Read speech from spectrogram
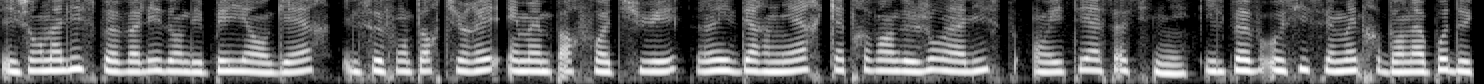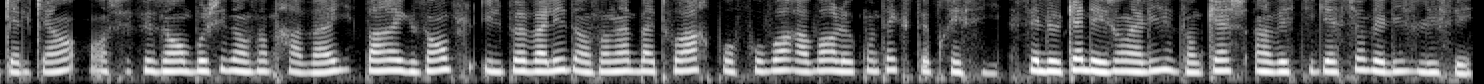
Les journalistes peuvent aller dans des pays en guerre, ils se font torturer et même parfois tuer. L'année dernière, 82 journalistes ont été assassinés. Ils peuvent aussi se mettre dans la peau de quelqu'un en se faisant embaucher dans un travail. Par exemple, ils peuvent aller dans un abattoir pour pouvoir avoir le contexte précis. C'est le cas des journalistes dans Cache Investigation de Lise Lucet.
